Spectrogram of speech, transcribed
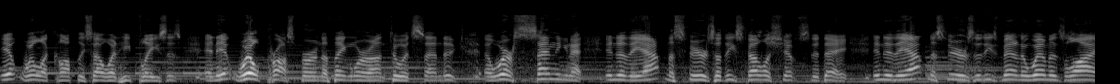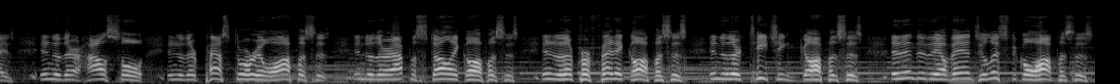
It will accomplish what He pleases and it will prosper in the thing we're unto it sending. And we're sending that into the atmospheres of these fellowships today, into the atmospheres of these men and women's lives, into their household, into their pastoral offices, into their apostolic offices, into their prophetic offices, into their teaching offices, and into the evangelistical offices.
